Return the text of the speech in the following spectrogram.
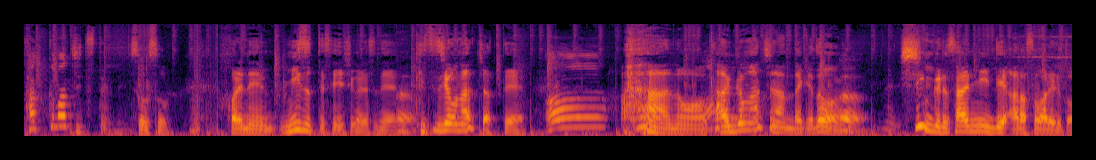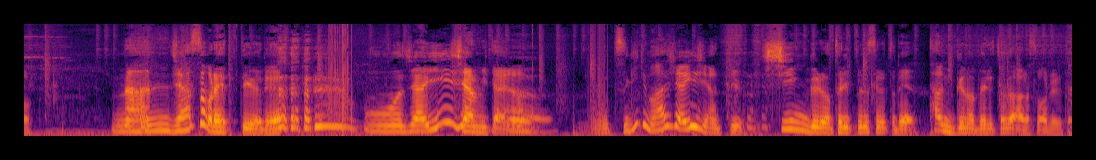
タッグマッチっつったよね。そうそう。これねミズって選手がですね、うん。欠場になっちゃって。あ あのタッグマッチなんだけど、うシングル3人で争われるとなんじゃそれっていうね。もうじゃあいいじゃんみたいな、あうん。もう次に回しゃいいじゃんっていう。シングルのトリプルセットでタッグのベルトが争われると。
